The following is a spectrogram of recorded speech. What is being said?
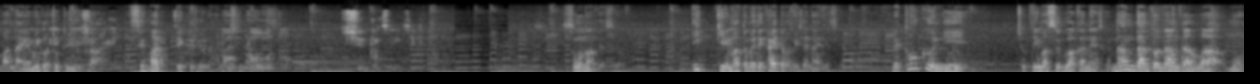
まあ、悩み事というか迫ってくるような話なんです。就活について。そうなんですよ。一気にまとめて書いたわけじゃないんですよ。で特にちょっと今すぐ分かんないんですけど何段と何段はもう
